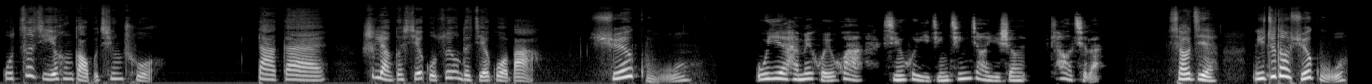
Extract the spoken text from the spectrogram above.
我自己也很搞不清楚。”大概是两个血骨作用的结果吧。血骨，吴业还没回话，新慧已经惊叫一声，跳起来：“小姐，你知道血骨？”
